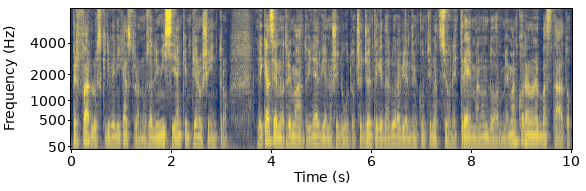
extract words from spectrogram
Per farlo, scrive Nicastro, hanno usato i missili anche in pieno centro. Le case hanno tremato, i nervi hanno ceduto, c'è gente che da allora piange in continuazione, trema, non dorme, ma ancora non è bastato.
